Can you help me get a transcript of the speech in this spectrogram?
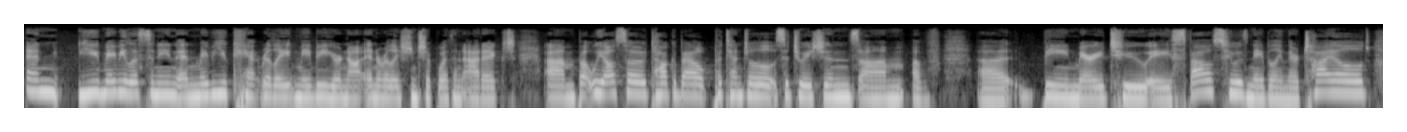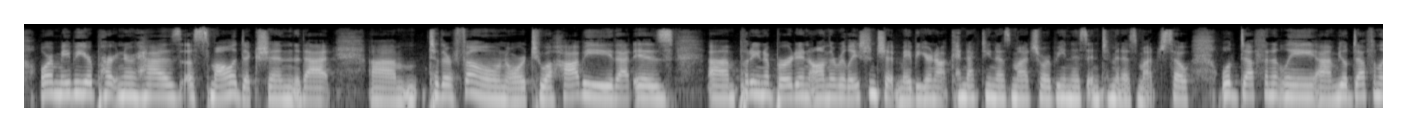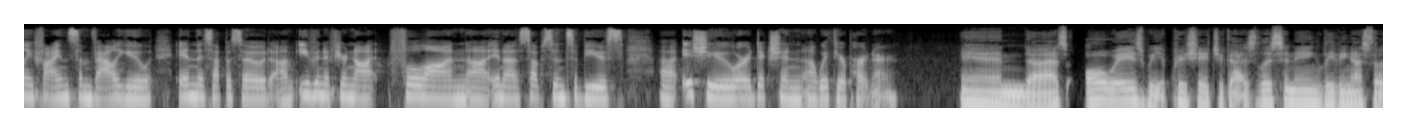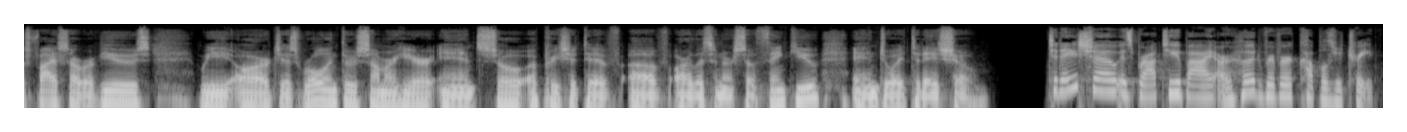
And you may be listening and maybe you can't relate. Maybe you're not in a relationship with an addict. Um, but we also talk about potential situations um, of uh, being married to a spouse who is enabling their child, or maybe your partner has a small addiction that um, to their phone or to a hobby that is um, putting a burden on the relationship. Maybe you're not connecting as much or being as intimate as much. So we'll definitely, um, you'll definitely find some value in this episode, um, even if you're not full on uh, in a substance abuse uh, issue or addiction uh, with your partner. And uh, as always, we appreciate you guys listening, leaving us those five star reviews. We are just rolling through summer here and so appreciative of our listeners. So thank you and enjoy today's show. Today's show is brought to you by our Hood River Couples Retreat.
